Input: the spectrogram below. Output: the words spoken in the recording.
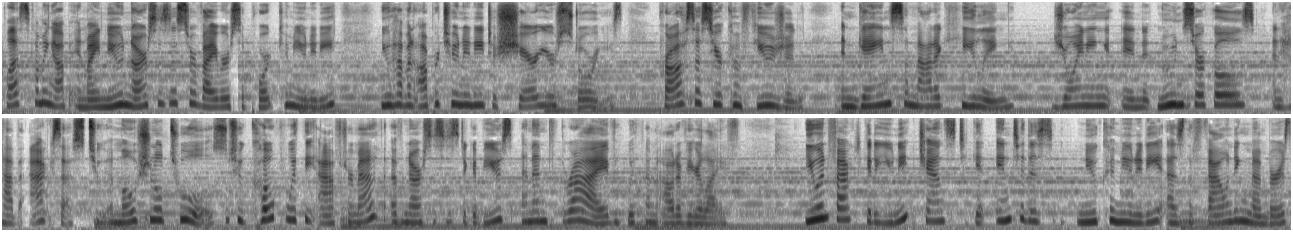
Plus, coming up in my new Narcissist Survivor Support community, you have an opportunity to share your stories, process your confusion, and gain somatic healing, joining in moon circles, and have access to emotional tools to cope with the aftermath of narcissistic abuse and then thrive with them out of your life. You, in fact, get a unique chance to get into this new community as the founding members.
